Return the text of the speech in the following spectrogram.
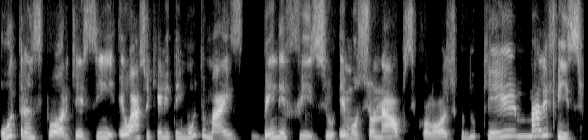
o transporte assim, eu acho que ele tem muito mais benefício emocional, psicológico do que malefício.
